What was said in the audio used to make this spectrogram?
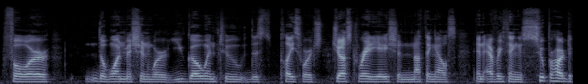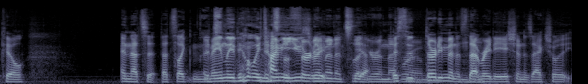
for the one mission where you go into this place where it's just radiation, nothing else, and everything is super hard to kill. And that's it. That's like mainly the only it's time you use 30 ra- minutes that yeah. you're in that it's the room. 30 minutes that Mhm. radiation is actually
